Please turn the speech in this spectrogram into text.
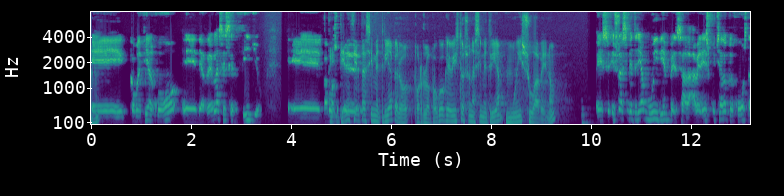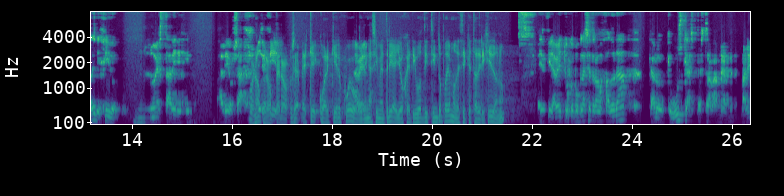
Eh, como decía, el juego eh, de reglas es sencillo. Vamos, Tiene cierta simetría, pero por lo poco que he visto es una simetría muy suave, ¿no? es, es una simetría muy bien pensada. A ver, he escuchado que el juego está dirigido. No está dirigido. ¿Vale? O sea, Bueno, pero, decir, pero o sea, es que cualquier juego que ver. tenga simetría y objetivos distintos podemos decir que está dirigido, ¿no? Es decir, a ver, tú como clase trabajadora, claro, ¿qué buscas? Pues trabajar, ¿vale?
